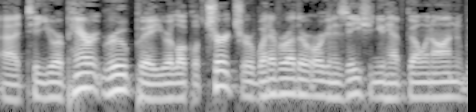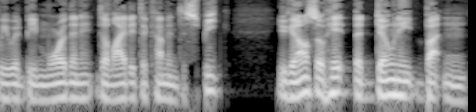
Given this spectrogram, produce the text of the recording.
uh, to your parent group, uh, your local church, or whatever other organization you have going on, we would be more than delighted to come in to speak. You can also hit the donate button.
